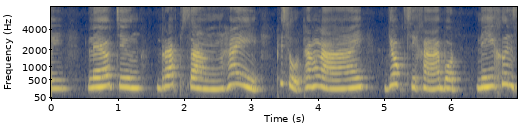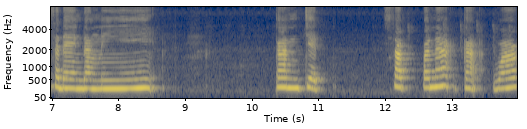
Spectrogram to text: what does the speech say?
ย แล้วจึงรับสั่งให้พิสูจน์ทั้งหลาย ยกสิขาบทนี้ขึ้นแสดงดังนี้ กันเจ็ดสัปปณะกะวัก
